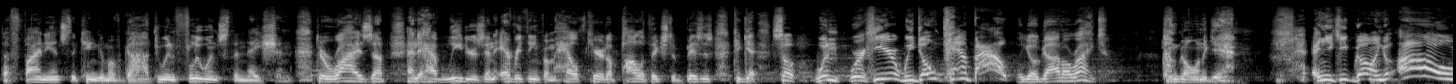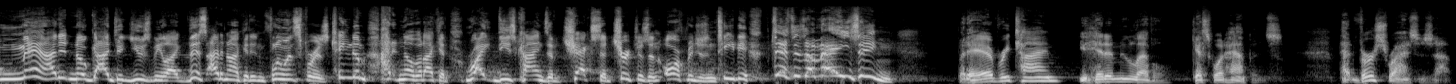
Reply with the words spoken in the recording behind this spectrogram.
to finance the kingdom of God, to influence the nation, to rise up and to have leaders in everything from healthcare to politics to business to get. So when we're here, we don't camp out. We go, God, all right, I'm going again. And you keep going. Go, oh man, I didn't know God could use me like this. I didn't know I could influence for his kingdom. I didn't know that I could write these kinds of checks to churches and orphanages and TV. This is amazing. But every time you hit a new level, guess what happens? That verse rises up.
